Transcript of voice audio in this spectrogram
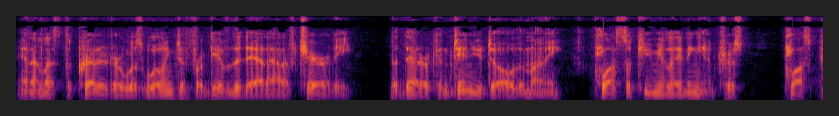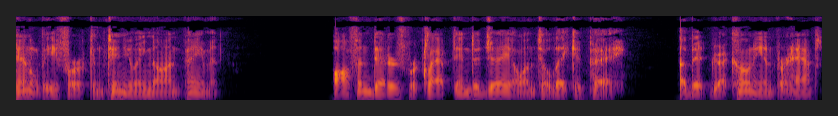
and unless the creditor was willing to forgive the debt out of charity, the debtor continued to owe the money, plus accumulating interest, plus penalty for continuing non payment. Often debtors were clapped into jail until they could pay. A bit draconian, perhaps,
